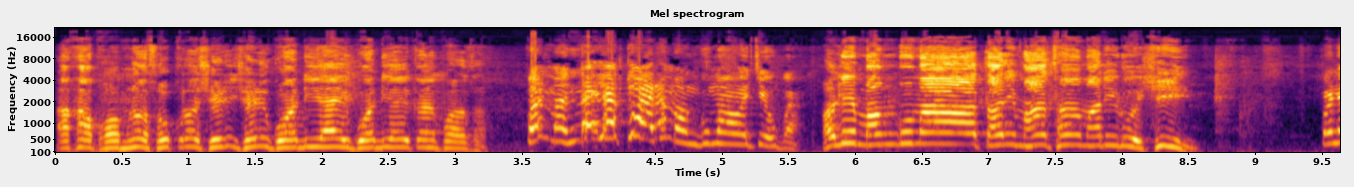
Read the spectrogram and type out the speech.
આખા ગામનો છોકરો છેડી છેડી ગોડી આઈ ગોડી આઈ કઈ ફરે છે પણ મન નહીં લાગતું અરે મંગુમાં આવે છે ઊભા અલી મંગુમાં તારી માથા મારી ડોશી. પણ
